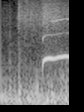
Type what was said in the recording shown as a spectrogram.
Ah!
